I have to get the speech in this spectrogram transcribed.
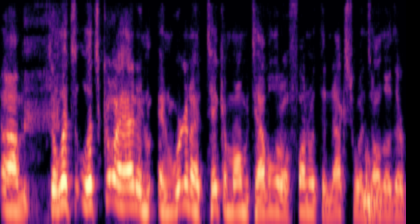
Um, so let's let's go ahead and, and we're going to take a moment to have a little fun with the next ones, although they're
